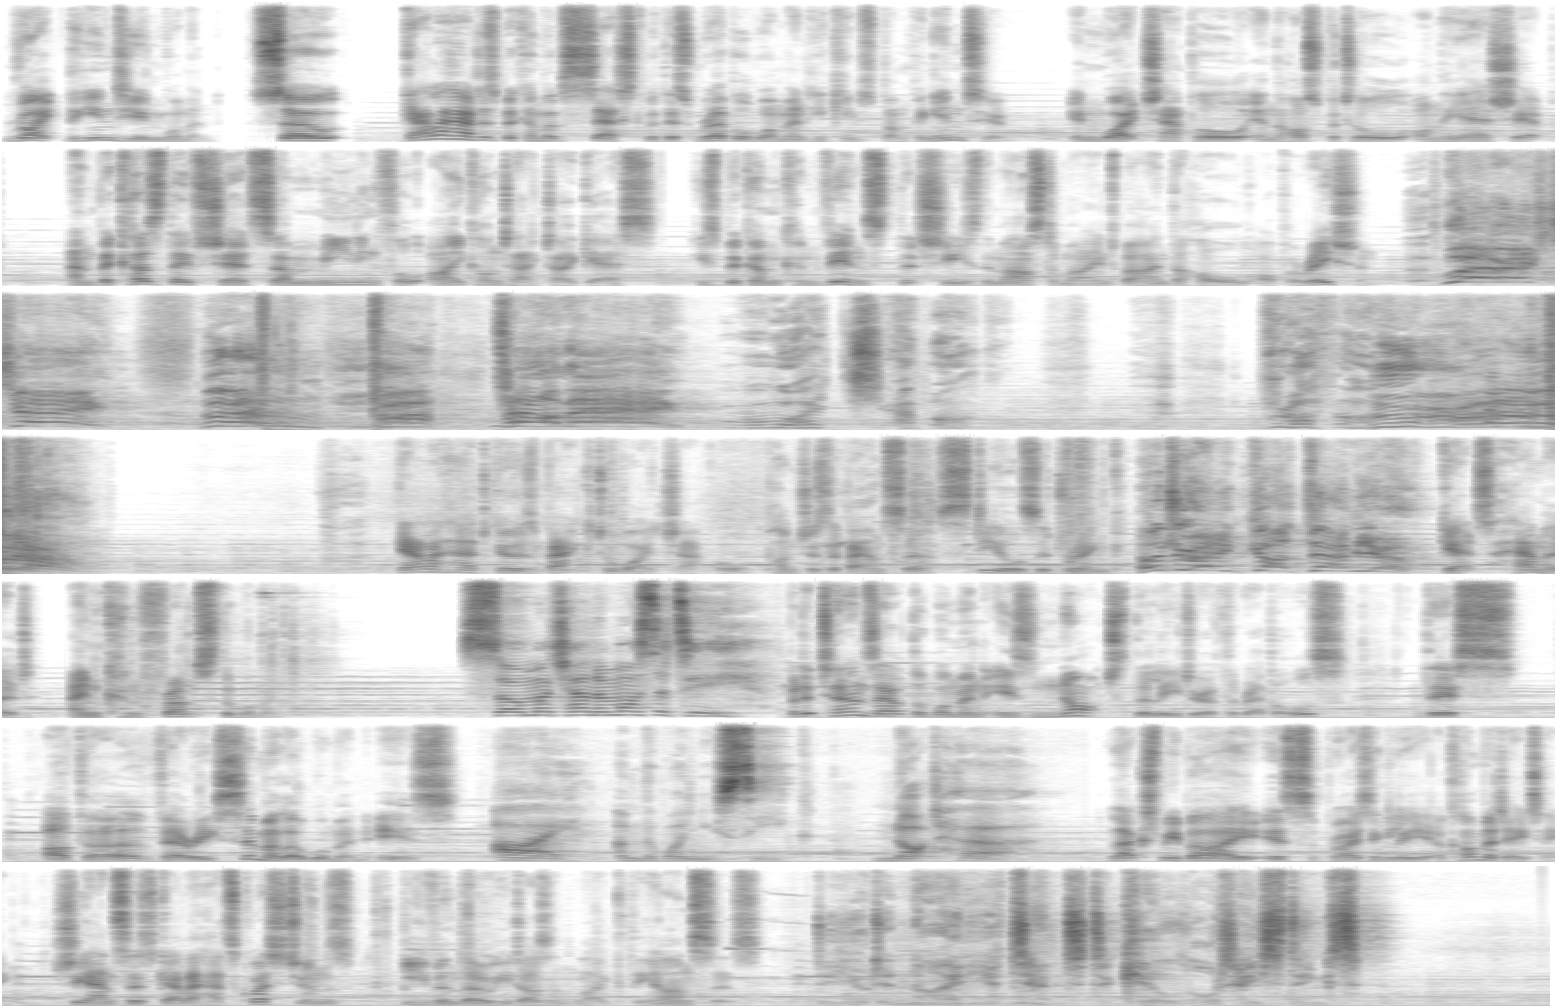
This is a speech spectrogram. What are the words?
Right, the Indian woman. So, Galahad has become obsessed with this rebel woman he keeps bumping into. In Whitechapel, in the hospital, on the airship. And because they've shared some meaningful eye contact, I guess, he's become convinced that she's the mastermind behind the whole operation. Where is she? Tell me! Whitechapel. Brothel. Galahad goes back to Whitechapel, punches a bouncer, steals a drink, A drink, goddamn you! gets hammered, and confronts the woman. So much animosity. But it turns out the woman is not the leader of the rebels. This other, very similar woman is. I am the one you seek, not her. Lakshmi Bai is surprisingly accommodating. She answers Galahad's questions, even though he doesn't like the answers. Do you deny the attempt to kill Lord Hastings?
